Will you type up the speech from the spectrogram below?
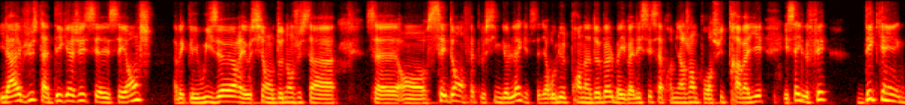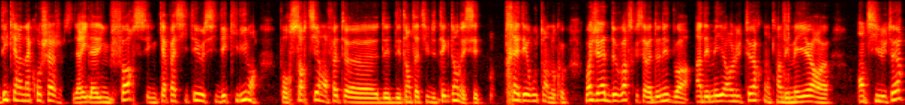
il arrive juste à dégager ses, hanches avec les Weezer et aussi en donnant juste en cédant en fait le single leg, c'est-à-dire au lieu de prendre un double, bah, il va laisser sa première jambe pour ensuite travailler. Et ça, il le fait dès qu'il y, a un accrochage. C'est-à-dire il a une force et une capacité aussi d'équilibre pour sortir en fait euh, des, tentatives de takedown et c'est très déroutant. Donc euh, moi j'ai hâte de voir ce que ça va donner de voir un des meilleurs lutteurs contre un des meilleurs euh, anti-lutteurs.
